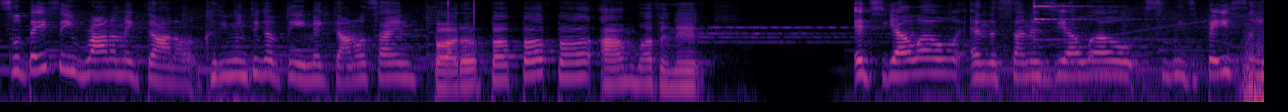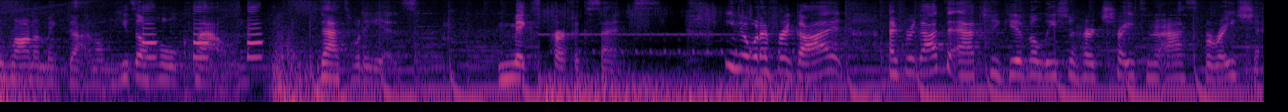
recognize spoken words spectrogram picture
So basically Ronald McDonald, because you can think of the McDonald's sign. Ba-da-ba-ba-ba, I'm loving it. It's yellow and the sun is yellow, so he's basically Ronald McDonald. He's a whole clown. That's what he is. Makes perfect sense. You know what I forgot? I forgot to actually give Alicia her traits and her aspiration.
